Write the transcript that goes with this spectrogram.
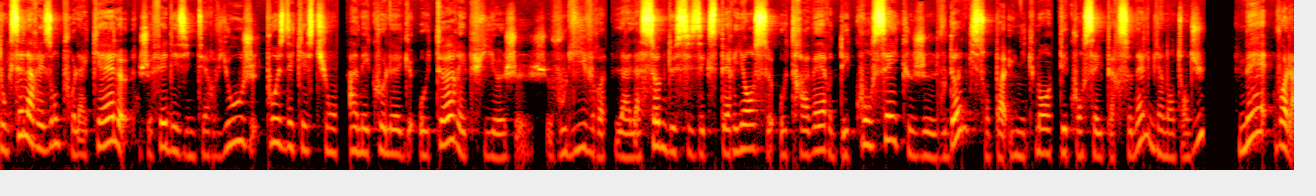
Donc c'est la raison pour laquelle je fais des interviews, je pose des questions à mes collègues auteurs et puis euh, je, vous livre la, la, somme de ces expériences au travers des conseils que je vous donne, qui ne sont pas uniquement des conseils personnels bien entendu, mais voilà,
